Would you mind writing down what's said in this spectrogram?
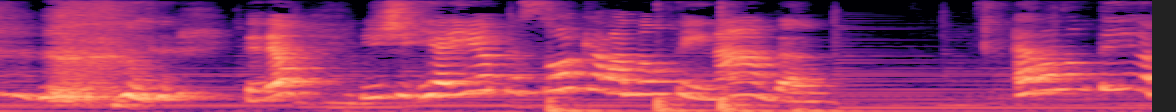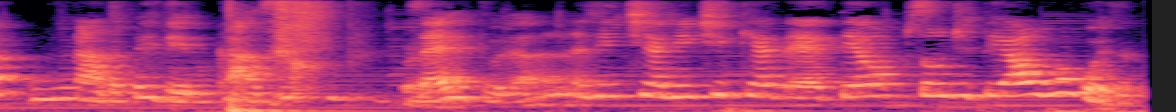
Entendeu? E, aí a pessoa que ela não tem nada, ela não tem nada a perder, no caso. É. Certo? A gente, a gente quer é, ter a opção de ter alguma coisa.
